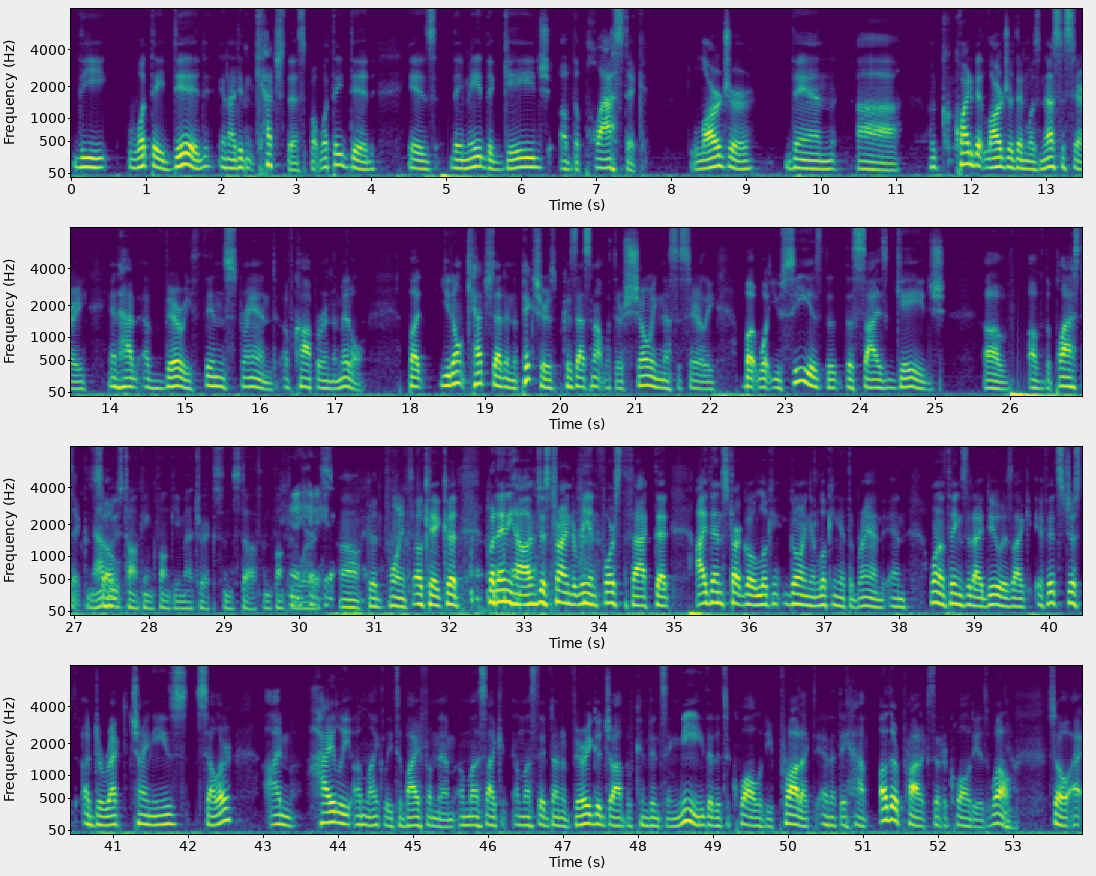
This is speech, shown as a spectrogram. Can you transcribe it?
the what they did and I didn't catch this, but what they did is they made the gauge of the plastic larger than uh, quite a bit larger than was necessary and had a very thin strand of copper in the middle. But you don't catch that in the pictures because that's not what they're showing necessarily. But what you see is the, the size gauge of of the plastic. Now so, who's talking funky metrics and stuff and funky words? Oh, good point. Okay, good. But anyhow, I'm just trying to reinforce the fact that I then start go looking, going and looking at the brand. And one of the things that I do is like if it's just a direct Chinese seller, I'm highly unlikely to buy from them unless I can, unless they've done a very good job of convincing me that it's a quality product and that they have other products that are quality as well. Yeah. So I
